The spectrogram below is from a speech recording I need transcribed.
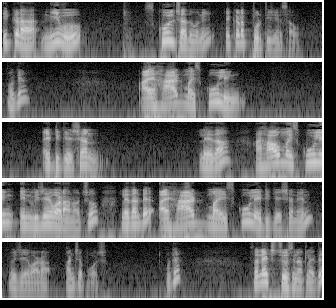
ఇక్కడ నీవు స్కూల్ చదువుని ఇక్కడ పూర్తి చేసావు okay? I had my schooling education లేదా I have my schooling in Vijayawada అనవచ్చు లేదంటే I had my school education in Vijayawada అని చెప్పవచ్చు. ఓకే? సో నెక్స్ట్ చూసినట్లయితే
